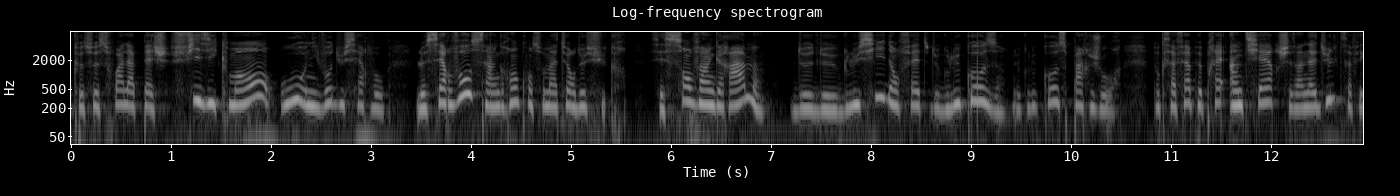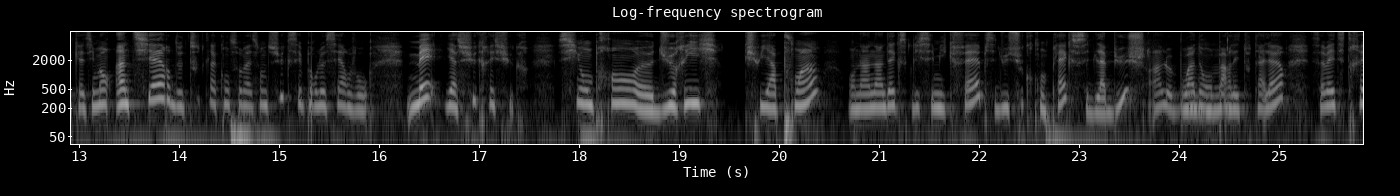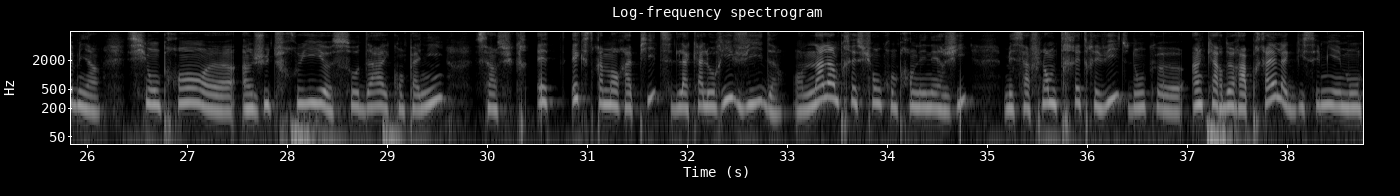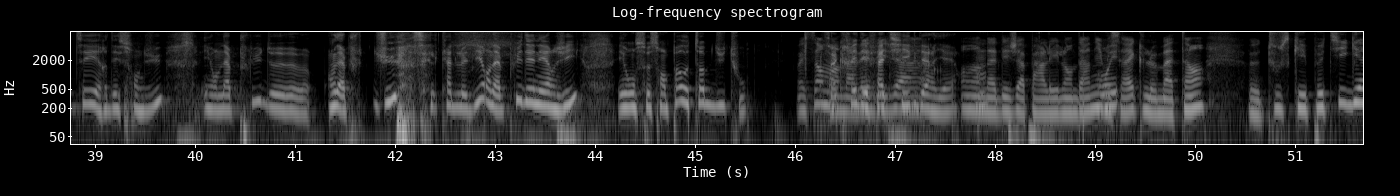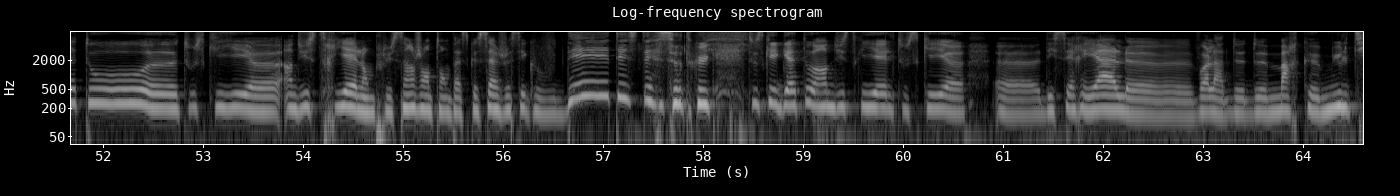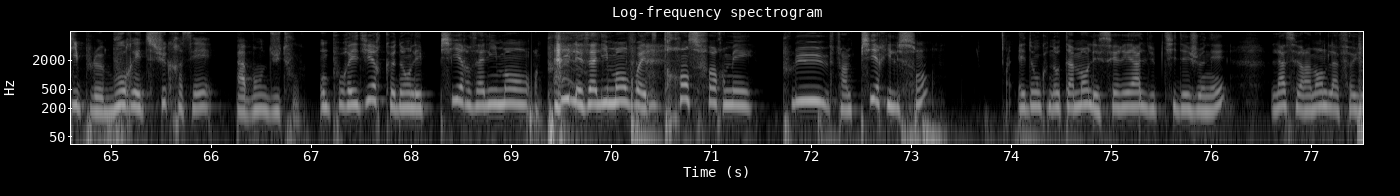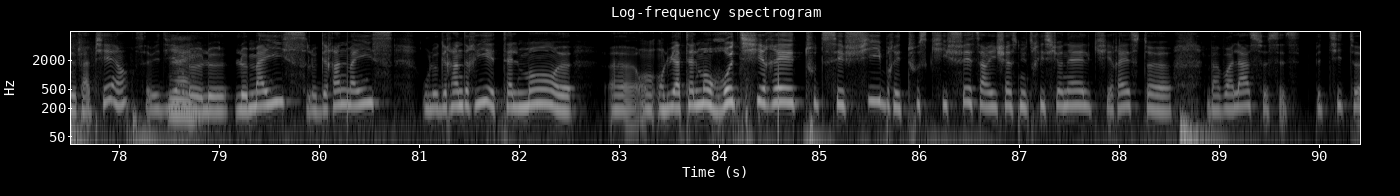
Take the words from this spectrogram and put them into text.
que ce soit la pêche physiquement ou au niveau du cerveau. Le cerveau, c'est un grand consommateur de sucre. C'est 120 grammes de, glucides, en fait, de glucose, de glucose par jour. Donc ça fait à peu près un tiers, chez un adulte, ça fait quasiment un tiers de toute la consommation de sucre, c'est pour le cerveau. Mais il y a sucre et sucre. Si on prend euh, du riz cuit à point, on a un index glycémique faible, c'est du sucre complexe, c'est de la bûche, hein, le bois dont on mhm. parlait tout à l'heure, ça va être très bien. Si on prend euh, un jus de fruits, euh, soda et compagnie, c'est un sucre extrêmement rapide, c'est de la calorie vide. On a l'impression qu'on prend de l'énergie, mais ça flambe très très vite. Donc euh, un quart d'heure après, la glycémie est montée et redescendue, et on n'a plus de, on n'a plus de jus, c'est le cas de le dire, on n'a plus d'énergie et on se sent pas au top du tout. Ça, crée des fatigues derrière. On en hein. a déjà parlé l'an dernier, mais c'est vrai que le matin, euh, tout ce qui est petit gâteau, euh, tout ce qui est euh, industriel en plus, hein, j'entends, parce que ça, je sais que vous détestez ce truc. Tout ce qui est gâteau industriel, tout ce qui est des céréales, voilà, de, de marques multiples bourrées de sucre, c'est pas bon du tout. On pourrait dire que dans les pires aliments, plus les aliments vont être transformés, plus, enfin, pire ils sont. Et donc, notamment les céréales du petit déjeuner. Là, c'est vraiment de la feuille de papier. Hein. Ça veut dire le, maïs, le grain de maïs ou le grain de riz est tellement. Euh, euh, on, lui a tellement retiré toutes ses fibres et tout ce qui fait sa richesse nutritionnelle qui reste, euh, bah voilà, cette petite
